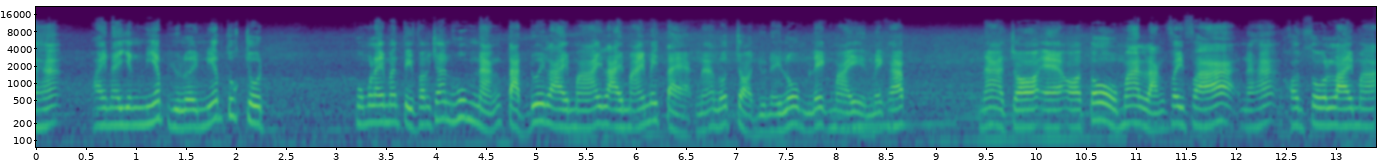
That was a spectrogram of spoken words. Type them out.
นะฮะภายในยังเนี้ยบอยู่เลยเนี้ยบทุกจุดพวงมาลัยมันติฟังก์ชันหุ้มหนังตัดด้วยลายไม้ ลายไม้ไม่แตกนะรถจอดอยู่ในร่มเลขไม้เห็นไหมครับ หน้าจอแอร์ออโต้ม่านหลังไฟฟ้านะฮะคอนโซลลายไม้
